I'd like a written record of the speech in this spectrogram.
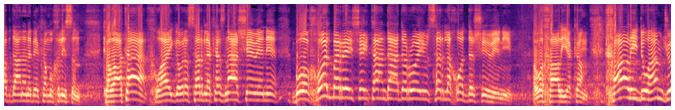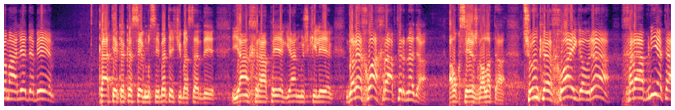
عبدانە نەبێکە مخلیسن کەواتە خوای گەورە سەر لە کەس ناشێوێنێ بۆ خۆت بە ڕێ شەیتاندا دەڕۆی و سەر لە خۆت دەشێوێنی ئەوە خاڵی یەکەم خاڵی دووهم جۆمان لێ دەبێ کاتێکە کەسێک مسیبەتێکی بەسەر دێ یان خراپەیەک یان مشکلەیەک دەڵێ خوا خراپتر نەدا ئەو قسەیەش غەڵەتە چونکە خوای گەورە خراپ نییە تا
